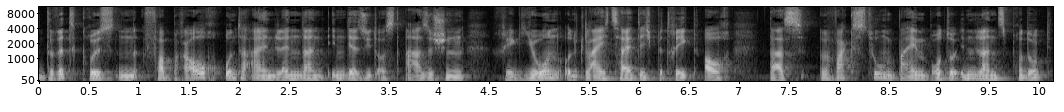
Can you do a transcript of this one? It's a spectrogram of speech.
drittgrößten Verbrauch unter allen Ländern in der südostasischen Region und gleichzeitig beträgt auch das Wachstum beim Bruttoinlandsprodukt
